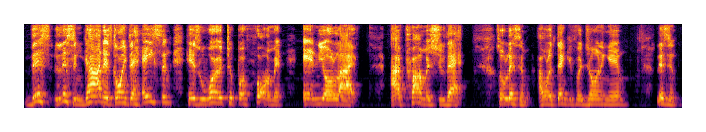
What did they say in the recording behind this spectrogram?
this, listen, God is going to hasten his word to perform it in your life. I promise you that. So listen, I want to thank you for joining in. Listen,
